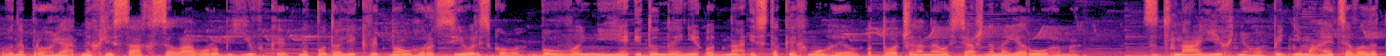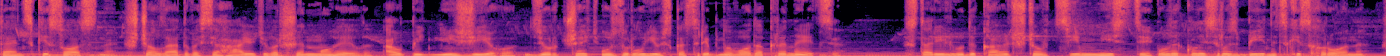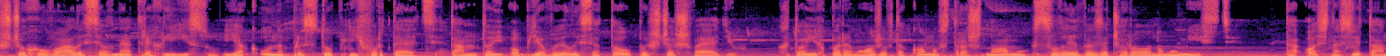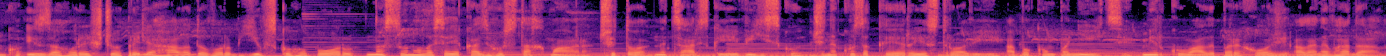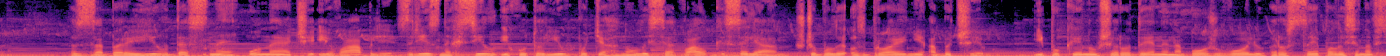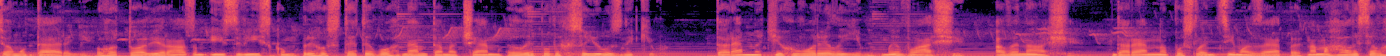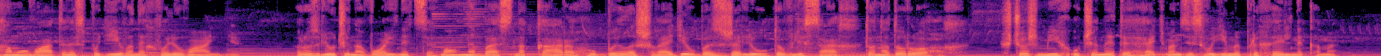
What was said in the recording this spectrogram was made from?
В непроглядних лісах села Вороб'ївки, неподалік від Новгород Сіверського, бовваніє і донині одна із таких могил, оточена неосяжними яругами. З дна їхнього піднімаються велетенські сосни, що ледве сягають вершин могили, а в підніжжі його дзюрчить узруївська срібновода криниця. Старі люди кажуть, що в цім місці були колись розбійницькі схорони, що ховалися в нетрях лісу, як у неприступній фортеці. Там то й об'явилися товпища шведів. Хто їх переможе в такому страшному, сливе, зачарованому місті? Та ось на світанку із-за гори, що прилягала до Вороб'ївського бору, насунулася якась густа хмара, чи то не царське військо, чи не козаки реєстровії або компанійці, міркували перехожі, але не вгадали. З-за берегів Десни, Унечі і Ваблі з різних сіл і хуторів потягнулися валки селян, що були озброєні аби чим і, покинувши родини на Божу волю, розсипалися на всьому терені, готові разом із військом пригостити вогнем та мечем липових союзників. Даремно ті говорили їм: ми ваші, а ви наші. Даремно посланці Мазепи намагалися вгамувати несподіване хвилювання. Розлючена вольниця, мов небесна кара, губила шведів без жалю то в лісах, то на дорогах. Що ж міг учинити гетьман зі своїми прихильниками?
